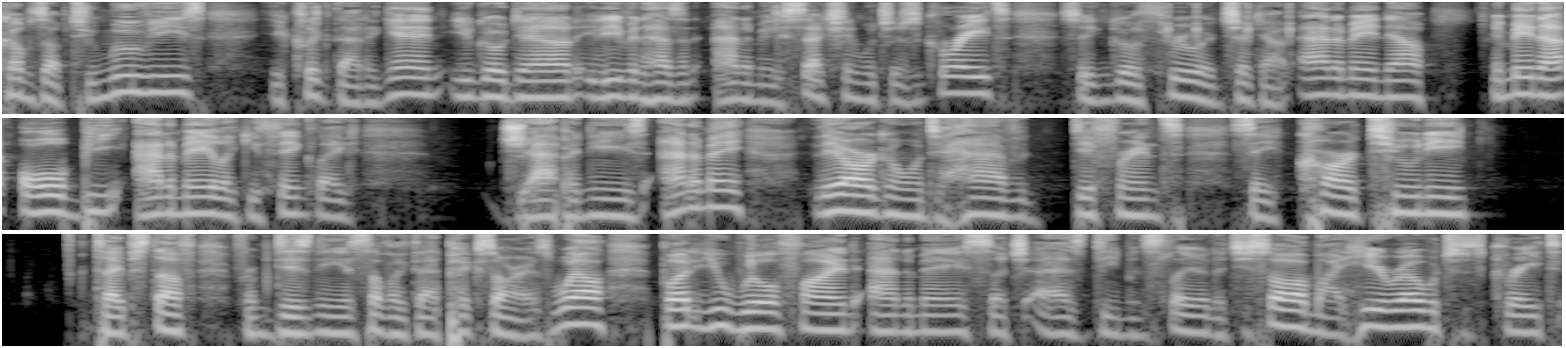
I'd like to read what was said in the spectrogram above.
Comes up to movies. You click that again. You go down. It even has an anime section, which is great. So you can go through and check out anime. Now, it may not all be anime like you think, like Japanese anime, they are going to have different, say, cartoony type stuff from Disney and stuff like that, Pixar as well. But you will find anime such as Demon Slayer that you saw, My Hero, which is great,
